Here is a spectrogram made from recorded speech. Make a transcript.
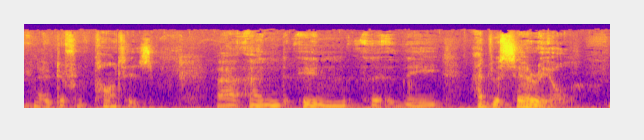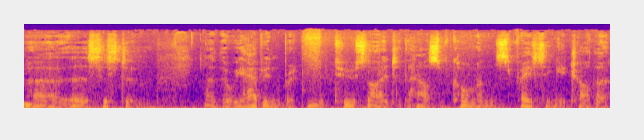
you know, different parties. Uh, and in the, the adversarial uh, uh, system uh, that we have in Britain, the two sides of the House of Commons facing each other,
